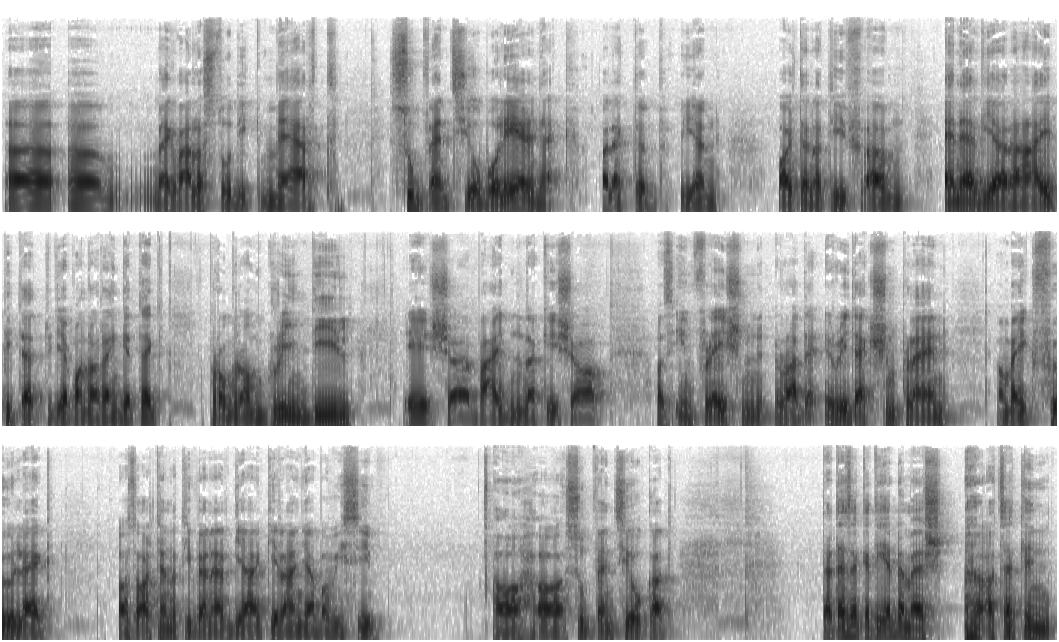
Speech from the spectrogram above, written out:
uh, uh, megválasztódik, mert szubvencióból élnek. A legtöbb ilyen alternatív um, energiára ráépített, ugye van a rengeteg program Green Deal, és uh, Bidennek is a, az Inflation Reduction Plan, amelyik főleg az alternatív energiák irányába viszi a, a szubvenciókat. Tehát ezeket érdemes a cetlin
